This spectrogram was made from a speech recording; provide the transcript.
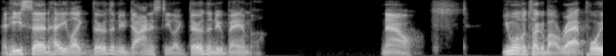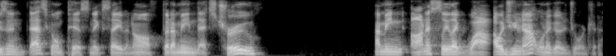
and he said, "Hey, like they're the new dynasty. Like they're the new Bama." Now, you want to talk about rat poison? That's going to piss Nick Saban off, but I mean that's true. I mean, honestly, like why would you not want to go to Georgia?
